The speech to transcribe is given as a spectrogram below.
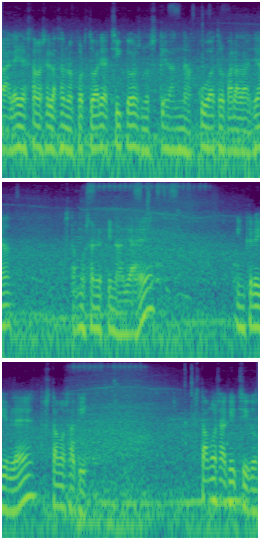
Vale, ya estamos en la zona portuaria, chicos. Nos quedan cuatro paradas ya. Estamos en el final ya, ¿eh? Increíble, ¿eh? Estamos aquí. Estamos aquí, chicos.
